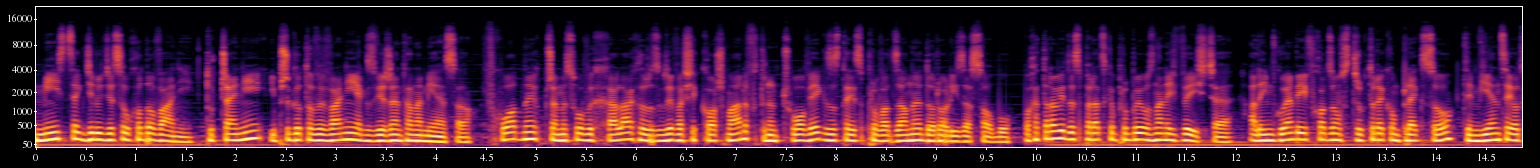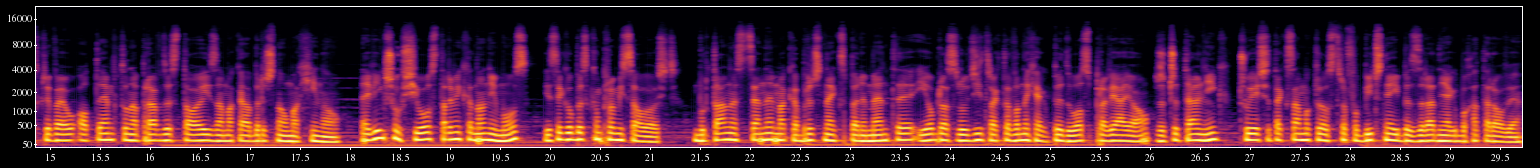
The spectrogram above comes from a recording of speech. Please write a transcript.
Miejsce, gdzie ludzie są hodowani, tuczeni i przygotowywani jak zwierzęta na mięso. W chłodnych, przemysłowych halach rozgrywa się koszmar, w którym człowiek zostaje sprowadzony do roli zasobu. Bohaterowie desperacko próbują znaleźć wyjście, ale im głębiej wchodzą w strukturę kompleksu, tym więcej odkrywają o tym, kto naprawdę stoi za makabryczną machiną. Największą siłą Starving Anonymous jest jego bezkompromisowość. Brutalne sceny, makabryczne eksperymenty i obraz ludzi traktowanych jak bydło sprawiają, że czytelnik czuje się tak samo klaustrofobicznie i bezradnie jak bohaterowie.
